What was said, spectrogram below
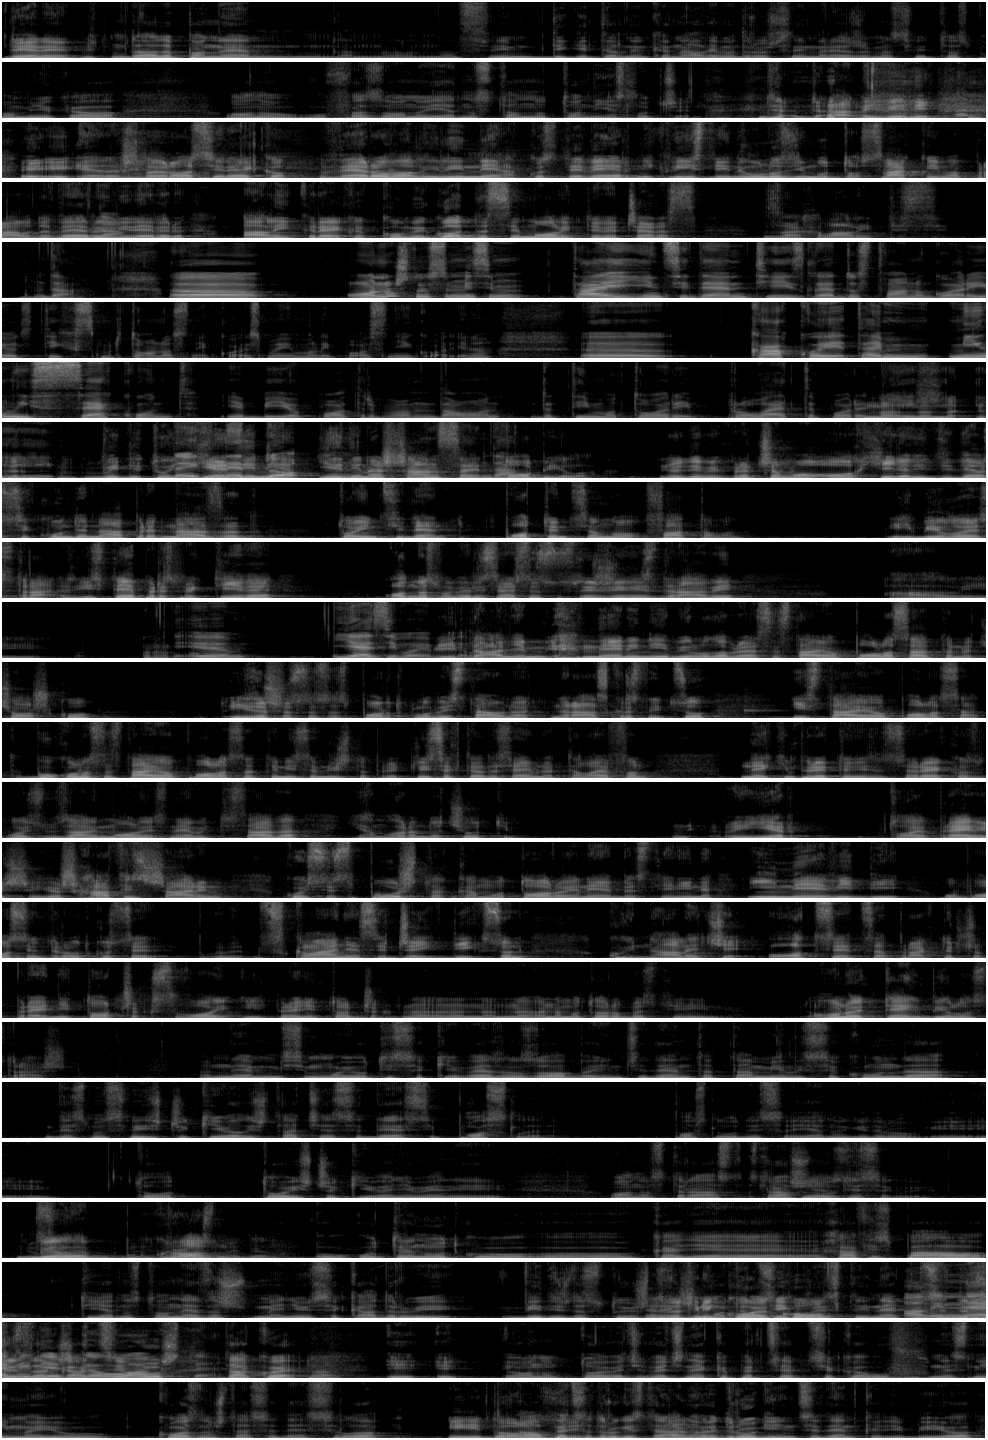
Dene? Da, da, pa ne, na, na, na svim digitalnim kanalima, društvenim mrežama, svi to spominju kao ono u fazonu jednostavno to nije slučajno. da, da, ali vidi, što je Rossi rekao, verovali ili ne, ako ste vernik, niste i ne ulazim u to, svako ima pravo da veruje da. ili ne veruje, ali rekao je kome god da se molite večeras, zahvalite se. Da. Uh, ono što se, mislim, taj incident je izgledao stvarno gore i od tih smrtonosnih koje smo imali poslednjih godina. Uh, kako je taj milisekund je bio potreban da on da ti motori prolete pored na, njih na, na, i vidi to da jedina do... jedina šansa je da. to bila. Ljudi mi pričamo o hiljaditi deo sekunde napred nazad, to je incident potencijalno fatalan. I bilo je stra... iz te perspektive odmah smo bili svesni da su svi živi i zdravi, ali e, jezivo je bilo. I dalje meni nije bilo dobro. Ja sam stajao pola sata na ćošku, izašao sam sa sport kluba i stao na, na raskrsnicu i stajao pola sata. Bukvalno sam stajao pola sata i nisam ništa pričao. Nisam hteo da se javim na telefon, nekim prijateljima sam se rekao, koji su mi zvali, molim se, nemojte sada, ja moram da ćutim. Jer to je previše. Još Hafiz Šarin, koji se spušta ka motoru Enea Bastianina i ne vidi, u posljednjem trenutku se sklanja se Jake Dixon, koji naleće, odseca praktično prednji točak svoj i prednji točak na, na, na, na motoru Bastianini. Ono je tek bilo strašno. Ne, mislim, moj utisak je vezan za oba incidenta, ta milisekunda gde smo svi iščekivali šta će da se desi posle, posle udesa jednog i drugog. I, i to, to iščekivanje meni ono, stras, strašno yes. utisak bio. Bilo je, grozno je bilo. U, u trenutku kad je Hafiz pao, ti jednostavno ne znaš, menjaju se kadrovi, vidiš da su tu još ne neki motociklisti, ko ko. neko Ali se drži za kacigu. Ali ne vidiš ga uopšte. Tako je. Da. I, i ono, to je već, već neka percepcija kao, uf, ne snimaju, ko zna šta se desilo. I A dolazi. opet sa druge strane, ovaj drugi incident kad je bio,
